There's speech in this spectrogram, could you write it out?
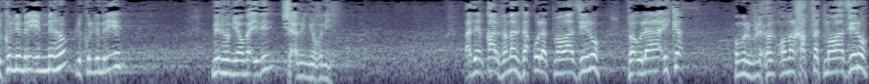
لكل امرئ منهم لكل امرئ منهم يومئذ شأن يغنيه. بعدين قال فمن ثقلت موازينه فأولئك هم المفلحون ومن خفت موازينه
